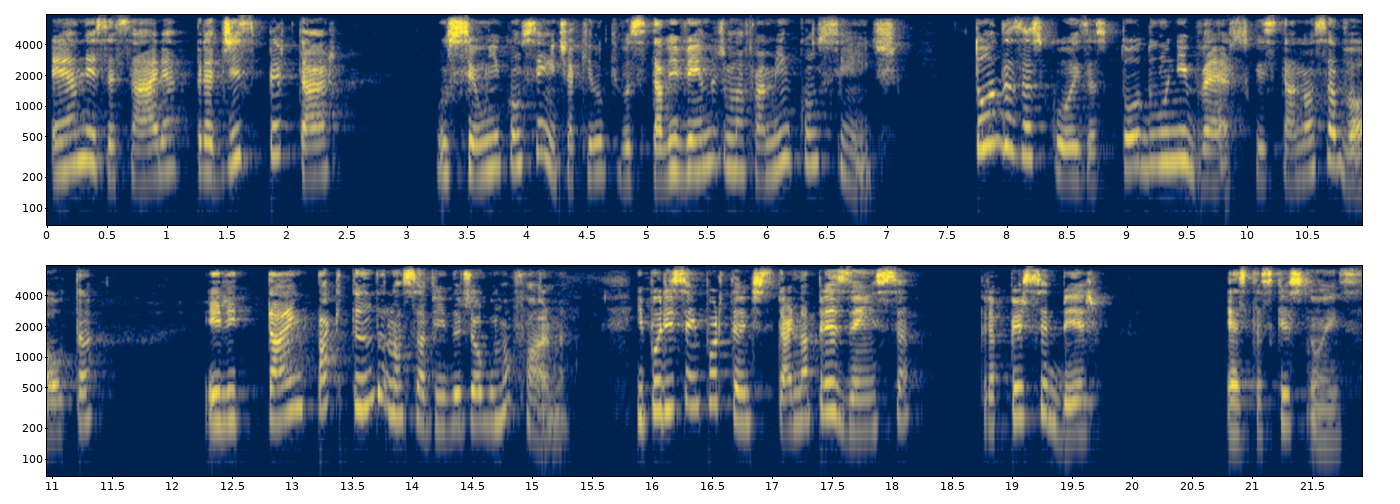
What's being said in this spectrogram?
é a necessária para despertar o seu inconsciente, aquilo que você está vivendo de uma forma inconsciente. Todas as coisas, todo o universo que está à nossa volta ele está impactando a nossa vida de alguma forma. E por isso é importante estar na presença para perceber estas questões.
